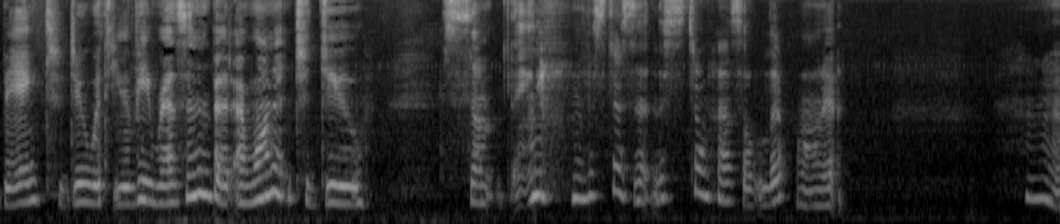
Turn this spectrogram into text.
big to do with UV resin, but I want it to do something. This doesn't, this still has a lip on it. Hmm.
